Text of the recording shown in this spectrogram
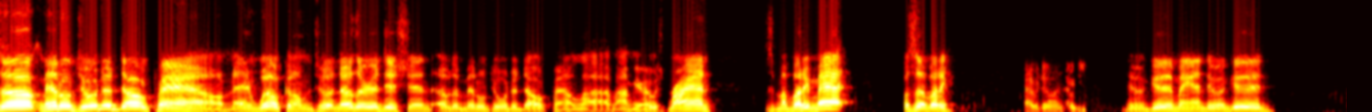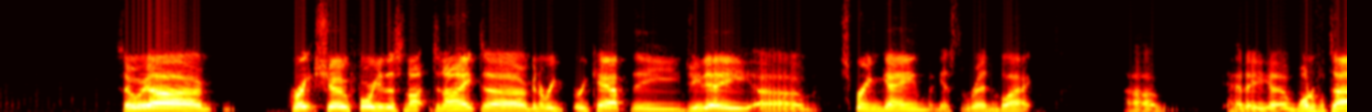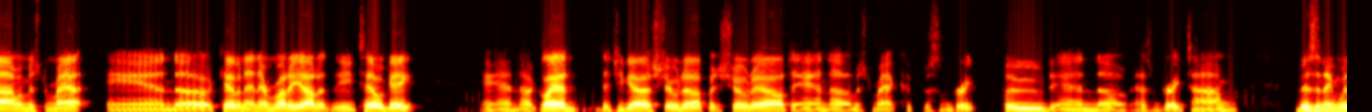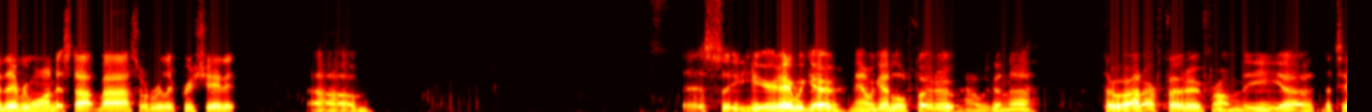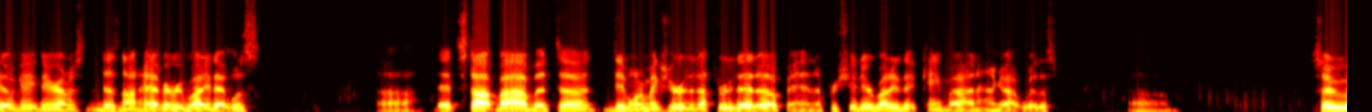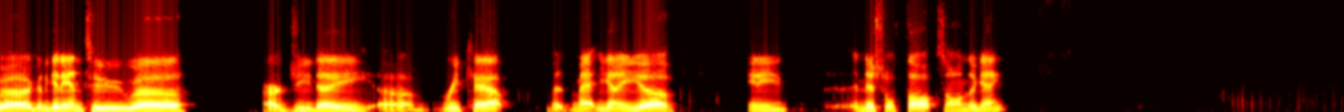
What's up, Middle Georgia Dog Pound? And welcome to another edition of the Middle Georgia Dog Pound Live. I'm your host, Brian. This is my buddy Matt. What's up, buddy? How we doing? Doing good, man. Doing good. So, we uh, great show for you this night tonight. Uh, we're gonna re- recap the G Day uh, spring game against the Red and Black. Uh, had a uh, wonderful time with Mr. Matt and uh, Kevin and everybody out at the tailgate. And uh, glad that you guys showed up and showed out. And uh, Mr. Matt cooked us some great food and uh, had some great time visiting with everyone that stopped by. So I really appreciate it. Um, let's see here. There we go. Now we got a little photo. I was gonna throw out our photo from the uh, the tailgate there. I just does not have everybody that was uh, that stopped by, but uh, did want to make sure that I threw that up and appreciate everybody that came by and hung out with us. Um, so, uh, going to get into uh, our G Day uh, recap. But Matt, you got any uh, any initial thoughts on the game?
